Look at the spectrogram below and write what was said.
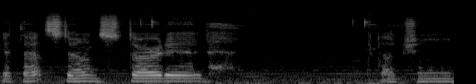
Get that stone started. Production.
